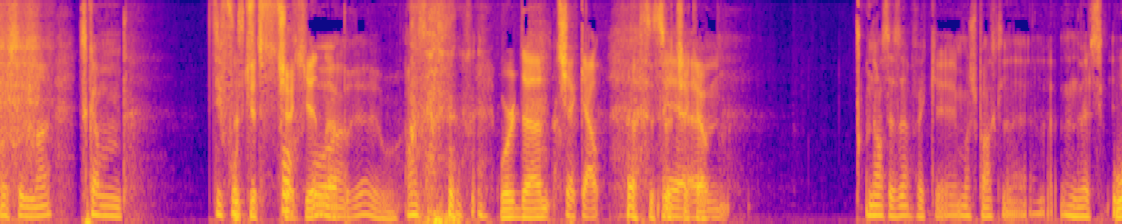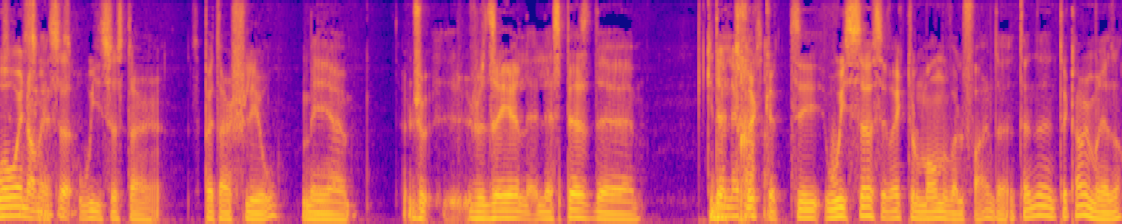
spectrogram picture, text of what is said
nos cellulaires. C'est comme, il faut Est-ce que te tu check-in pas- après ou... Ça- We're done. check out. c'est ça, Mais, check out. euh, Non, c'est ça. Fait que moi, je pense que la, la- nouvelle. Ouais, ouais, non, mais c'est ça, oui, ça, c'est un. Ça peut être un fléau, mais euh, je, je veux dire, l'espèce de. Qui de donne le truc que tu Oui, ça, c'est vrai que tout le monde va le faire. T'as- t'as quand même raison.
